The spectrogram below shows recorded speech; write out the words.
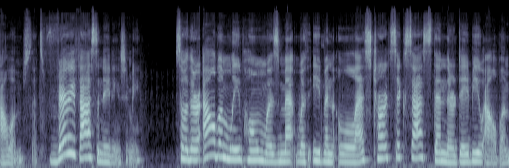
albums. That's very fascinating to me. So their album Leave Home was met with even less chart success than their debut album,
